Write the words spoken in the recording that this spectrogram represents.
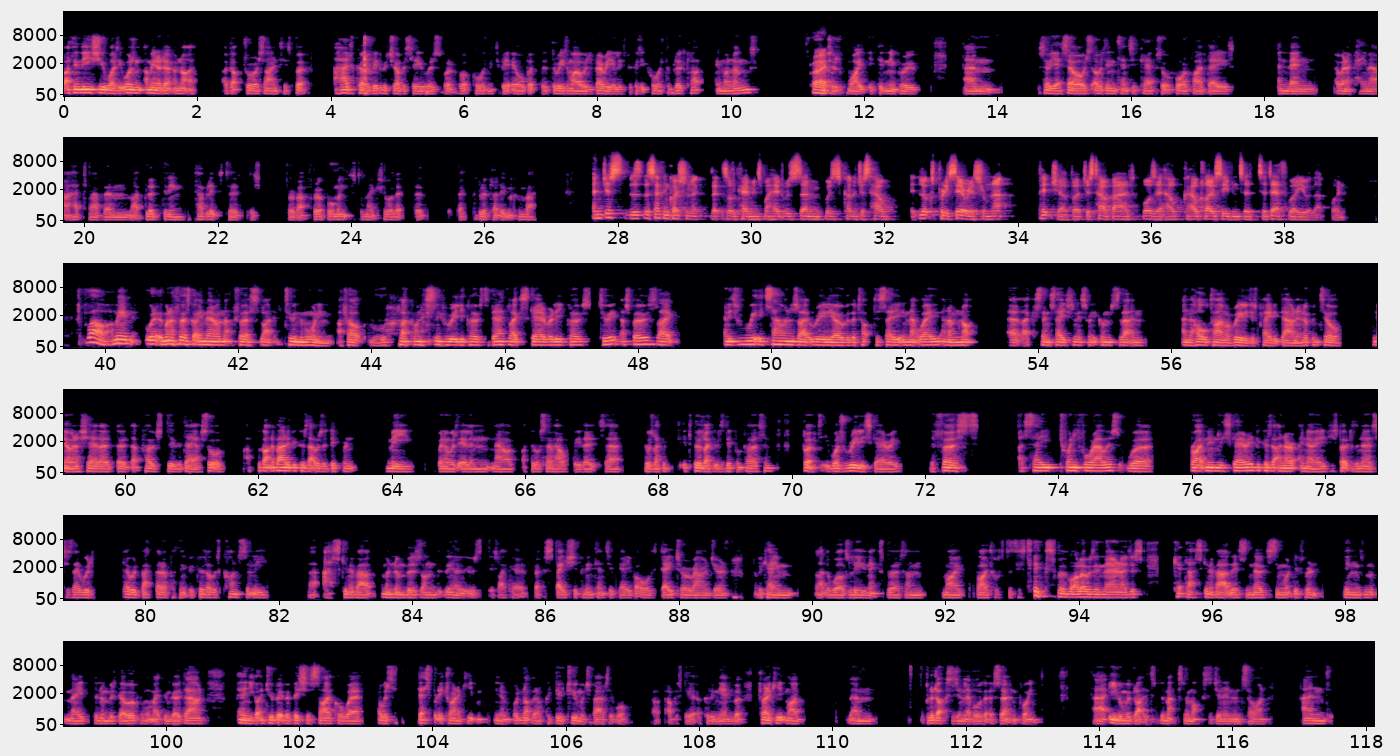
But I think the issue was it wasn't. I mean, I don't. I'm not a, a doctor or a scientist, but I had COVID, which obviously was what, what caused me to be ill. But the, the, reason why I was very ill is because it caused a blood clot in my lungs, right? Which is why it didn't improve. Um. So yeah, so I was I was in intensive care for sort of four or five days, and then when I came out, I had to have um like blood thinning tablets to, to for about three or four months to make sure that, that the blood clot didn't come back. And just the, second question that, that, sort of came into my head was um, was kind of just how it looks pretty serious from that picture, but just how bad was it? How how close even to, to death were you at that point? Well, I mean, when, when I first got in there on that first like two in the morning, I felt like honestly really close to death, like scarily close to it, I suppose. Like, and it's it sounds like really over the top to say it in that way, and I'm not uh, like a sensationalist when it comes to that, and and the whole time I really just played it down. And up until you know, when I share the, the, that post the other day, I sort of I've forgotten about it because that was a different me when I was ill, and now I feel so healthy that it uh, feels like a, it feels like it was a different person. But it was really scary. The first, I'd say, 24 hours were frighteningly scary because I know, you know, if you spoke to the nurses, they would they would back that up. I think because I was constantly uh, asking about my numbers on you know it was it's like a, like a spaceship in intensive care. You've got all this data around you and I became like the world's leading expert on my vital statistics for while I was in there and I just kept asking about this and noticing what different things made the numbers go up and what made them go down. And then you got into a bit of a vicious cycle where I was desperately trying to keep you know but not that I could do too much about it. Well obviously I could in the end but trying to keep my um blood oxygen levels at a certain point, uh, even with like the maximum oxygen and, so on. And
